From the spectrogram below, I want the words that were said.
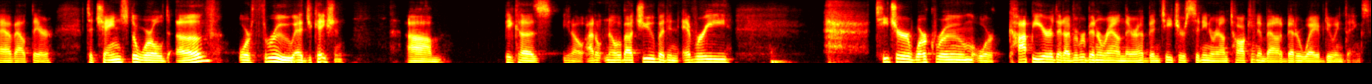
have out there to change the world of or through education. Um, because, you know, I don't know about you, but in every teacher workroom or copier that I've ever been around, there have been teachers sitting around talking about a better way of doing things.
